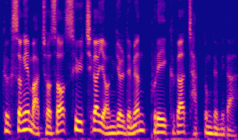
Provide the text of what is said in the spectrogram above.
극성에 맞춰서 스위치가 연결되면 브레이크가 작동됩니다.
